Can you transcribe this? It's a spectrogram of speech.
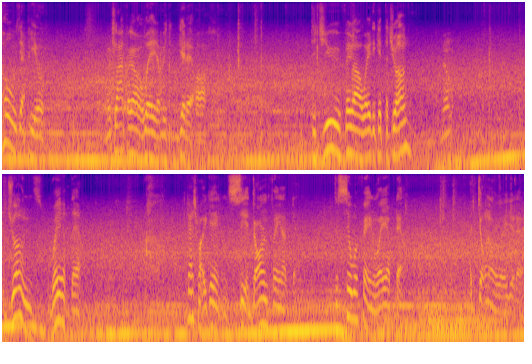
poles up here. We're trying to figure out a way that we can get it off. Did you figure out a way to get the drone? No. The drone's way up there. You guys probably can't see a darn thing up there. The silver thing way up there. I don't know where to get it.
